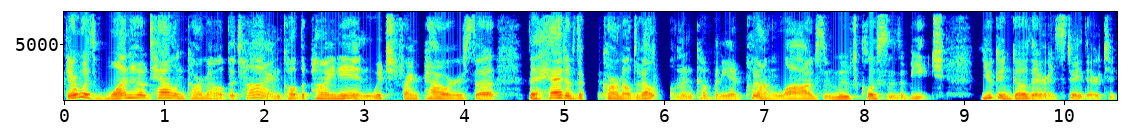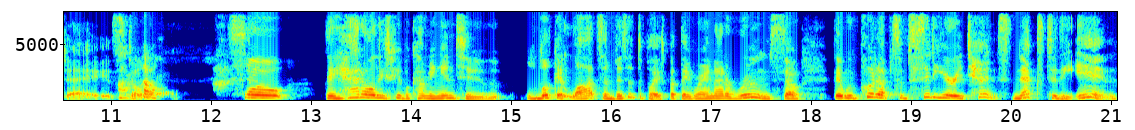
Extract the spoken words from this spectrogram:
there was one hotel in Carmel at the time called the Pine Inn, which Frank Powers, the the head of the Carmel Development Company, had put on logs and moved close to the beach. You can go there and stay there today. It's Oh, still wow. there. So they had all these people coming in to look at lots and visit the place, but they ran out of rooms. So they would put up subsidiary tents next to the inn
